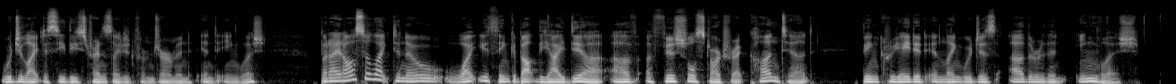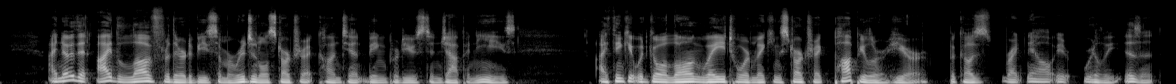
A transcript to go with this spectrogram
would you like to see these translated from German into English, but I'd also like to know what you think about the idea of official Star Trek content being created in languages other than English. I know that I'd love for there to be some original Star Trek content being produced in Japanese. I think it would go a long way toward making Star Trek popular here because right now it really isn't.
